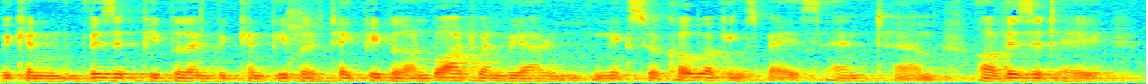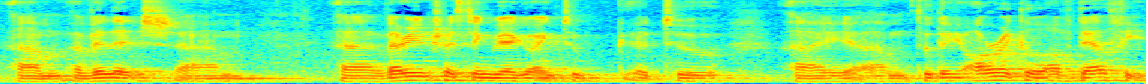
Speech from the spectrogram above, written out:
we can visit people and we can people take people on board when we are next to a co-working space and um, or visit a um, a village. Um, uh, very interesting. We are going to uh, to a, um, to the Oracle of Delphi.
